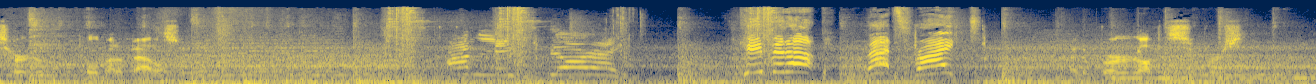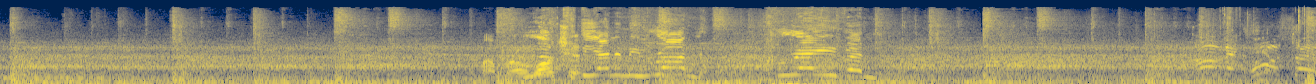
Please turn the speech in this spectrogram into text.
See my weight's. Pull them out of battle soon. Unleash fury! Keep it up! That's right! Trying to burn off his supers. Come on, bro, Look launch it. the enemy run! Craven! Armored horses!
